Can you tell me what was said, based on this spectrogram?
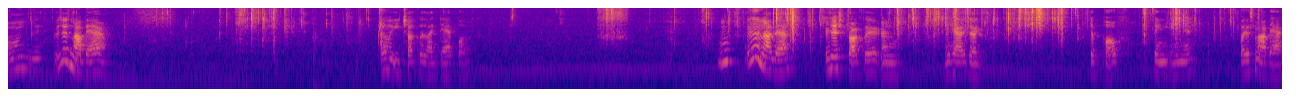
Um, this is not bad. I don't eat chocolate like that, but mm, it is not bad. It's just chocolate and it has like the puff thing in it, but it's not bad.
